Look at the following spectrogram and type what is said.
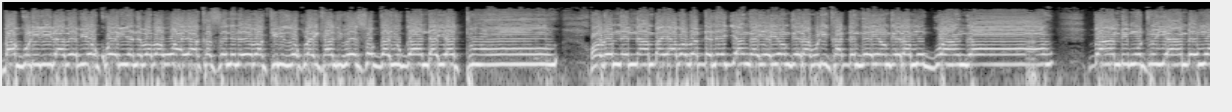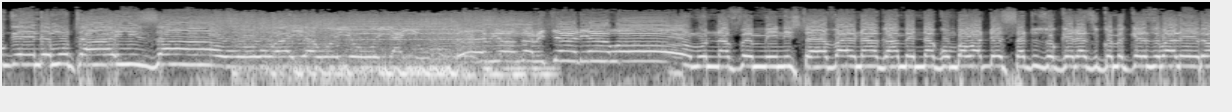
bagulirira b'ebyokwerinda ne babawaayo akasente ne babakkiriza okulayika nti beesogga uganda yattu. Olwo n'ennamba y'abalwadde n'ejja nga yeeyongera buli kadde ng'eyongera mu ggwanga. Bambi mutuyambe mugende mutayiza ebyo nga bikyali awo munnaffe minisita yavaayo n'agamba enagumba wadde esatu zokka era zikomekerezebwa leero.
